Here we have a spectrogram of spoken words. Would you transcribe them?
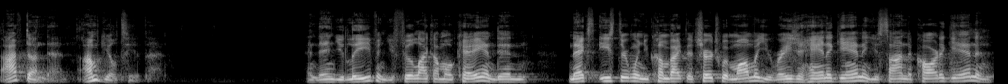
I've done that. I'm guilty of that. And then you leave and you feel like I'm okay. And then next Easter, when you come back to church with mama, you raise your hand again and you sign the card again and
